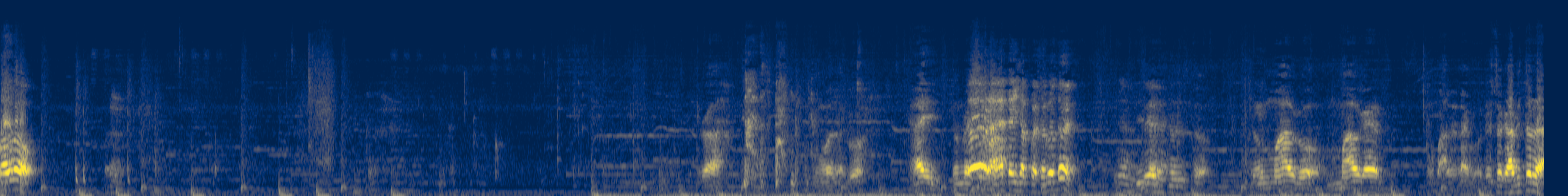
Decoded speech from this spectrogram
ভালো দাও হাই তোমরা এটাই সব কথা বলতো ঠিক আছে দোস্ত এই মাল গো মাল গায়ের ভালো লাগো দোস্ত গাবি তোরা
